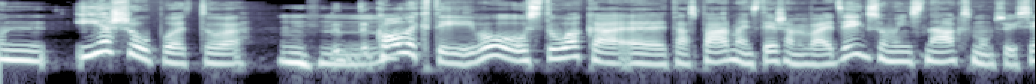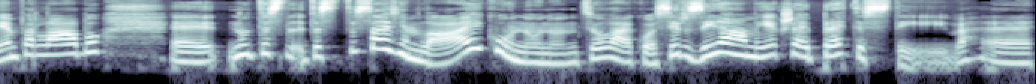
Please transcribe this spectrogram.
un iešūpot to mm -hmm. kolektīvu uz to, ka e, tās pārmaiņas tiešām ir vajadzīgas un viņas nāks mums visiem par labu. E, nu, tas, tas, tas aizņem laiku, un, un, un cilvēkos ir zināma iekšēja pretestība. E,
